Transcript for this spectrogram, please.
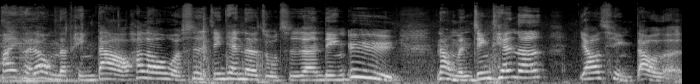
欢迎回到我们的频道，Hello，我是今天的主持人林玉。那我们今天呢，邀请到了。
